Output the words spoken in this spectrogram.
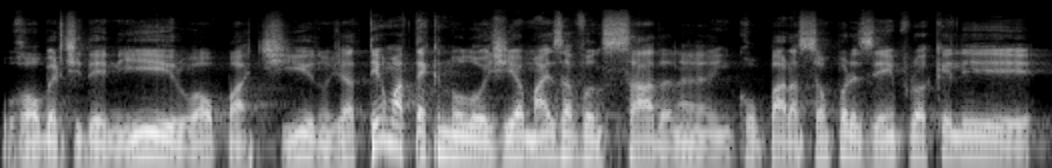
o Robert De Niro, o Al Pacino, já tem uma tecnologia mais avançada, né, em comparação, por exemplo, aquele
